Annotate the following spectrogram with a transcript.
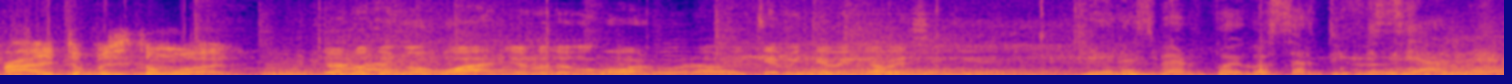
Ay, tú pusiste un wall. Yo no tengo guard, yo no tengo guard jurado. Y Kevin que venga a ver si quiere. ¿Quieres ver fuegos artificiales?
